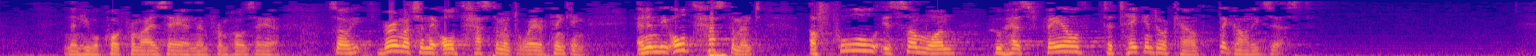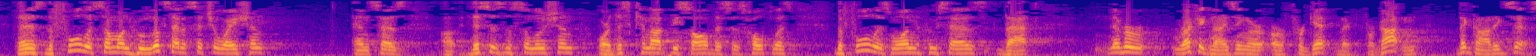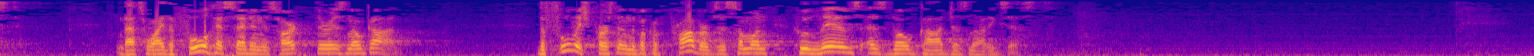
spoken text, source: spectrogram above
And then he will quote from Isaiah and then from Hosea. So he's very much in the Old Testament way of thinking. And in the Old Testament, a fool is someone who has failed to take into account that God exists. That is, the fool is someone who looks at a situation and says, uh, this is the solution, or this cannot be solved, this is hopeless. The fool is one who says that, never recognizing or, or forget, forgotten that God exists. That's why the fool has said in his heart, there is no God. The foolish person in the book of Proverbs is someone who lives as though God does not exist.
